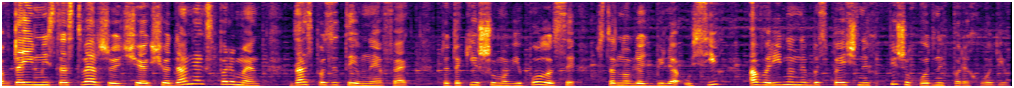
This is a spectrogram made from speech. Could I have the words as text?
В ДАІ міста стверджують, що якщо даний експеримент дасть позитивний ефект, то такі шумові полоси встановлять біля усіх аварійно небезпечних пішохідних переходів.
